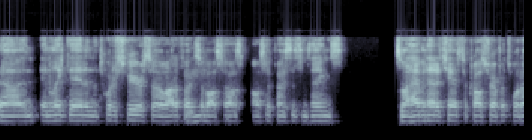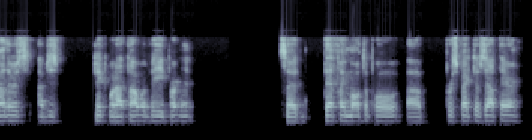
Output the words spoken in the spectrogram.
uh, in, in, LinkedIn and the Twitter sphere. So a lot of folks mm-hmm. have also also posted some things. So I haven't had a chance to cross reference what others. I've just picked what I thought would be pertinent. So definitely multiple uh, perspectives out there.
